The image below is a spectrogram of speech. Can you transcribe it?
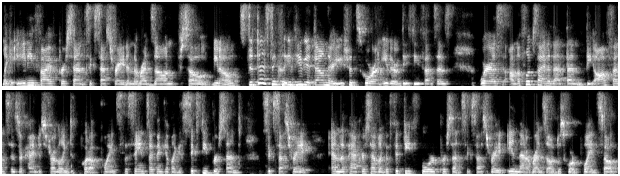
like 85% success rate in the red zone. So, you know, statistically, if you get down there, you should score on either of these defenses. Whereas on the flip side of that, then the offenses are kind of struggling to put up points. The Saints, I think, have like a 60% success rate, and the Packers have like a 54% success rate in that red zone to score points. So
